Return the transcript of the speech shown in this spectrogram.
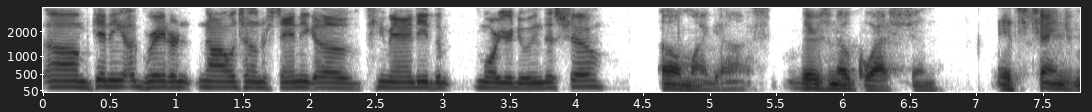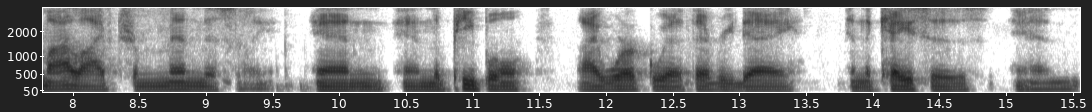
um, getting a greater knowledge and understanding of humanity the more you're doing this show? Oh my gosh, there's no question. It's changed my life tremendously, and and the people I work with every day, and the cases, and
